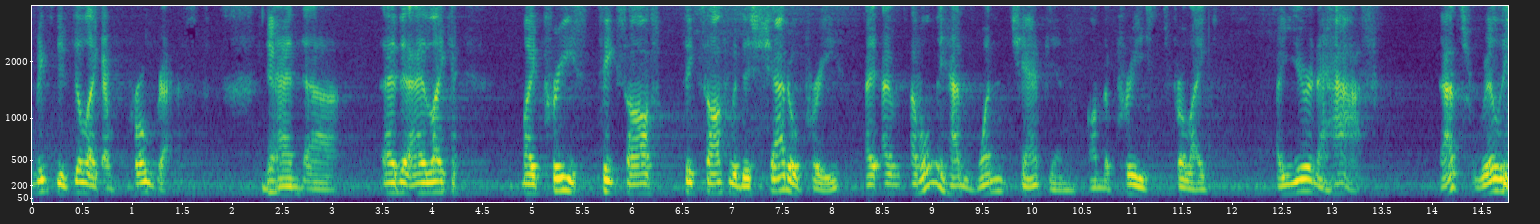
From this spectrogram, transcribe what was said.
makes me feel like I've progressed. And uh, and I like my priest takes off takes off with this shadow priest. I, I've, I've only had one champion on the priest for like a year and a half. That's really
